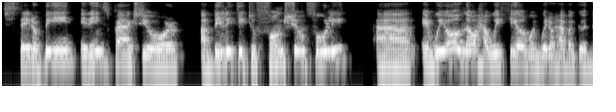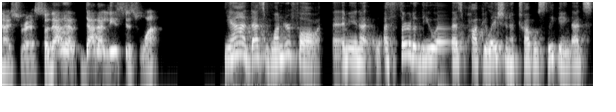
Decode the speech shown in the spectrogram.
state of being. It impacts your ability to function fully. Uh, and we all know how we feel when we don't have a good night's rest. So that, that at least is one. Yeah, that's wonderful. I mean, a, a third of the U.S. population have trouble sleeping. That's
